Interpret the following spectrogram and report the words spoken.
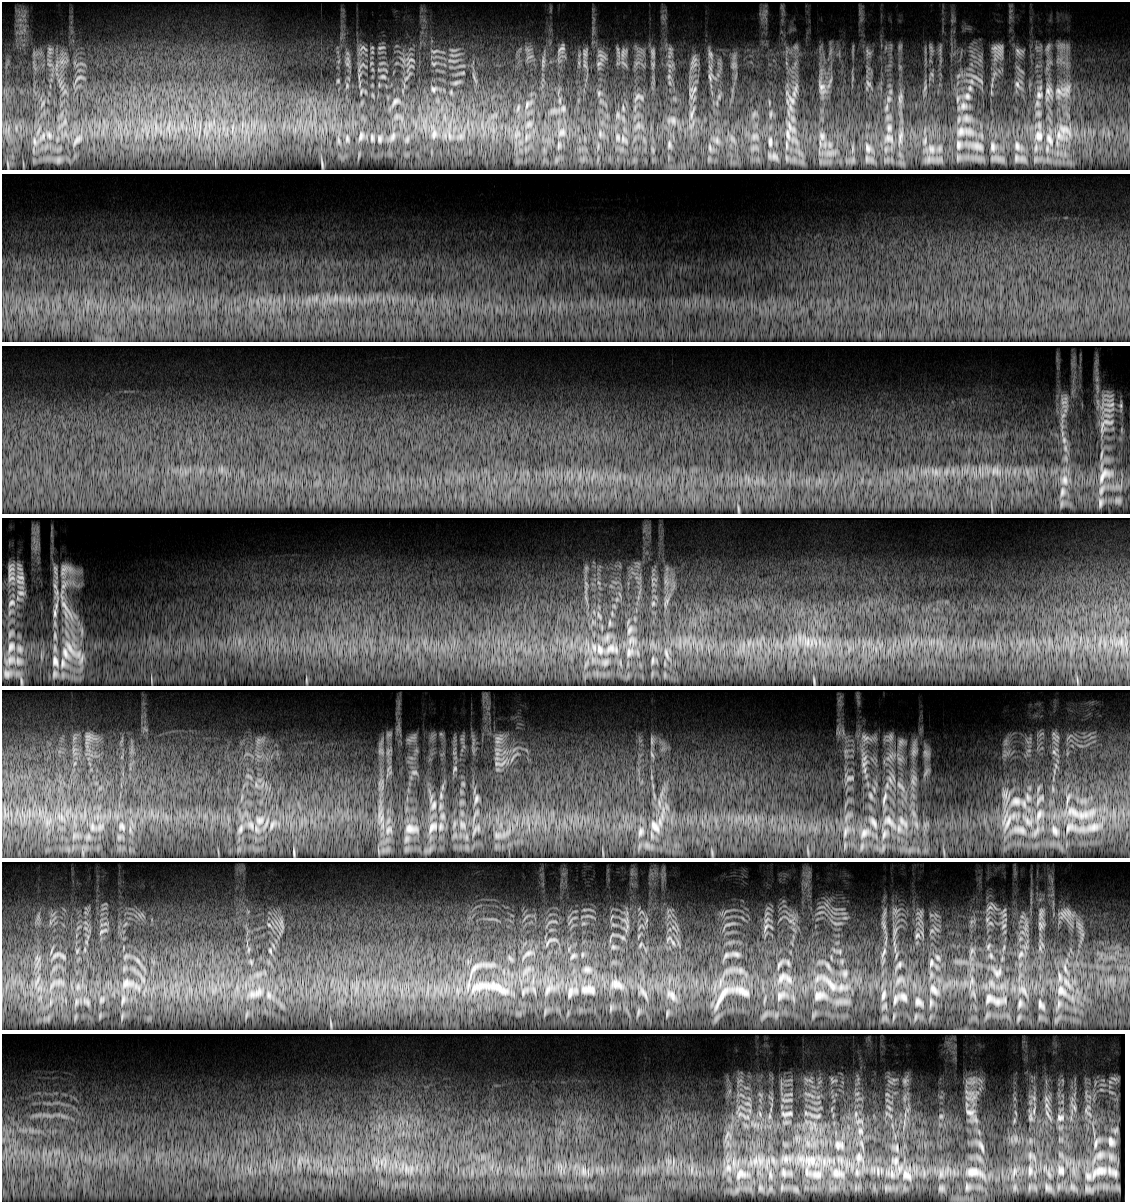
And Sterling has it. Is it going to be Raheem Sterling? Well, that is not an example of how to chip accurately. Well, sometimes, Derek, you can be too clever. And he was trying to be too clever there. Just 10 minutes to go. Given away by City. Fernandinho with it. Aguero. And it's with Robert Lewandowski. Gundogan. Sergio Aguero has it. Oh, a lovely ball. And now can he keep calm? Surely. Oh, and that is an audacious chip. Well, he might smile. The goalkeeper has no interest in smiling. Well, here it is again, Derek, the audacity of it, the skill, the techers, everything, all those...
